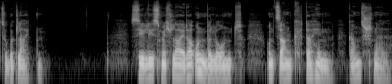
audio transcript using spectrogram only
zu begleiten. Sie ließ mich leider unbelohnt und sank dahin ganz schnell,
